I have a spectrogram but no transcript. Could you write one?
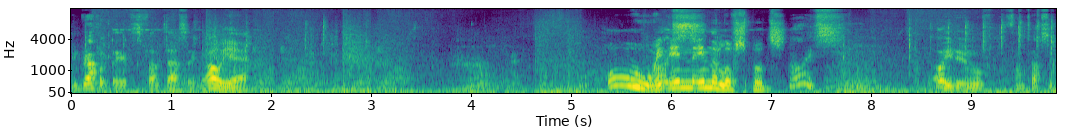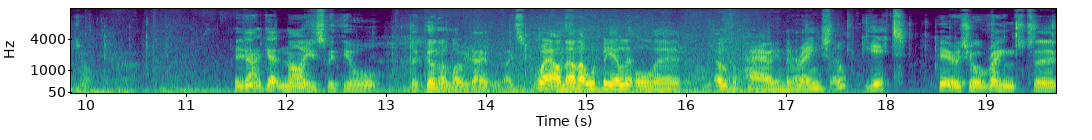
And graphically, it's fantastic. Oh yeah. Oh, Nice. in in the love spuds. Nice. Oh, you're doing a fantastic job. You don't get knives with your the gunner loadout. Basically. Well, no, that would be a little uh, in the range. Oh, git. Here is your ranged uh,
